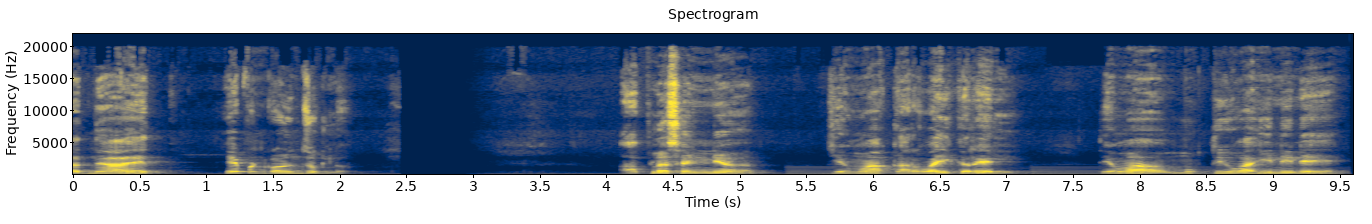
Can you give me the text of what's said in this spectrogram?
तज्ज्ञ आहेत हे पण कळून चुकलं. आपलं सैन्य जेव्हा कारवाई करेल तेव्हा मुक्तिवाहिनीने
